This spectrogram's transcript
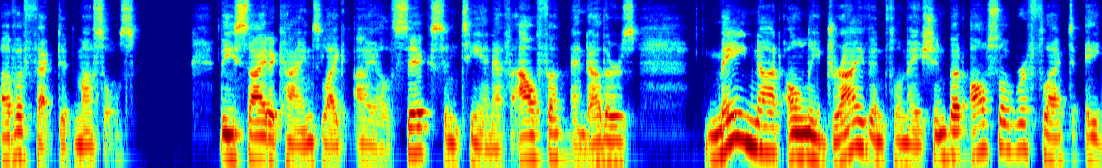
of affected muscles. These cytokines, like IL 6 and TNF alpha and others, may not only drive inflammation, but also reflect a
